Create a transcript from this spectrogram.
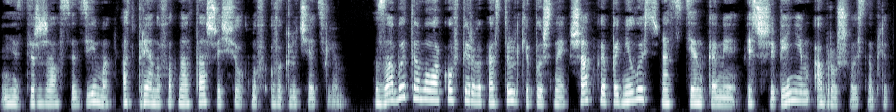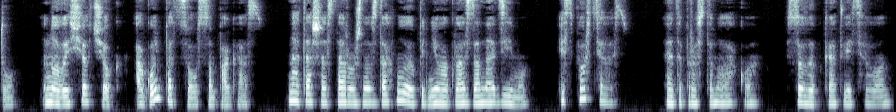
Не сдержался Дима, отпрянув от Наташи, щелкнув выключателем. Забытое молоко в первой кастрюльке пышной шапкой поднялось над стенками и с шипением обрушилось на плиту. Новый щелчок. Огонь под соусом погас. Наташа осторожно вздохнула и подняла глаза на Диму. «Испортилось?» «Это просто молоко», – с улыбкой ответил он.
